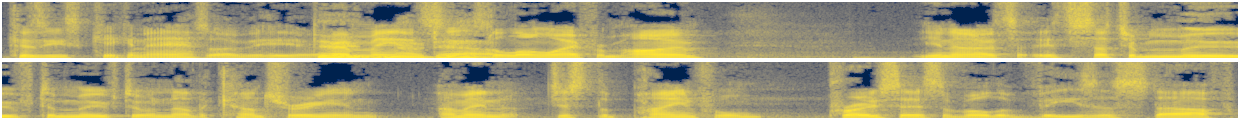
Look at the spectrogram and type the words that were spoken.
because he's kicking ass over here. Dude, I mean, no it's, a long way from home. You know, it's it's such a move to move to another country, and I mean, just the painful process of all the visa stuff,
